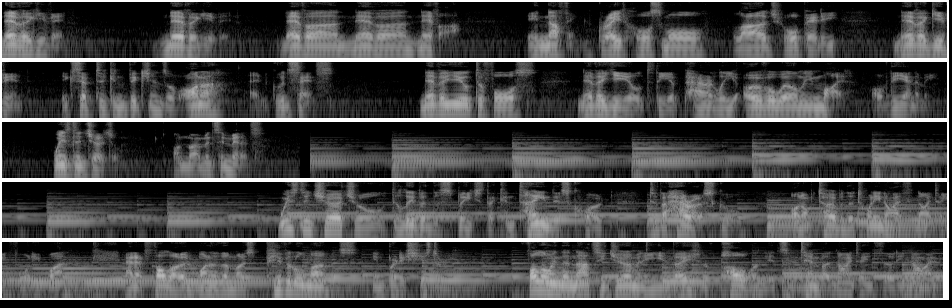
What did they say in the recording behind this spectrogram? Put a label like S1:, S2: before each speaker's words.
S1: Never give in. Never give in. Never, never, never. In nothing, great or small, large or petty, never give in, except to convictions of honour and good sense. Never yield to force, never yield to the apparently overwhelming might of the enemy. Winston Churchill, on Moments in Minutes. Winston Churchill delivered the speech that contained this quote to the Harrow School on October the 29th, 1941, and it followed one of the most pivotal moments in British history. Following the Nazi Germany invasion of Poland in September 1939,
